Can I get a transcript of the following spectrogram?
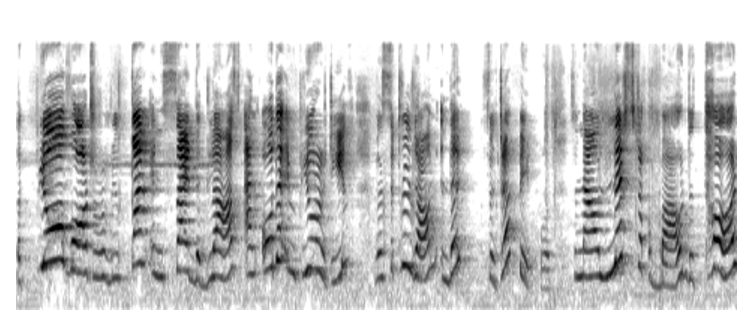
The pure water will come inside the glass and all the impurities will settle down in the filter paper. So now let's talk about the third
